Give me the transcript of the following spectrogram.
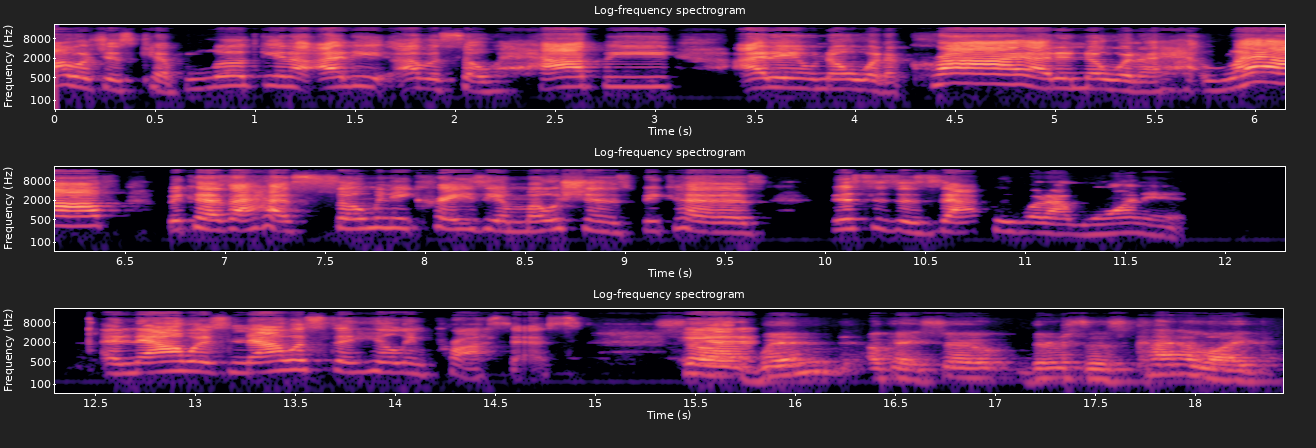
I was just kept looking. I did I was so happy. I didn't know what to cry. I didn't know what to laugh because I had so many crazy emotions because this is exactly what I wanted. And now it's now it's the healing process. So and, when okay, so there's this kind of like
